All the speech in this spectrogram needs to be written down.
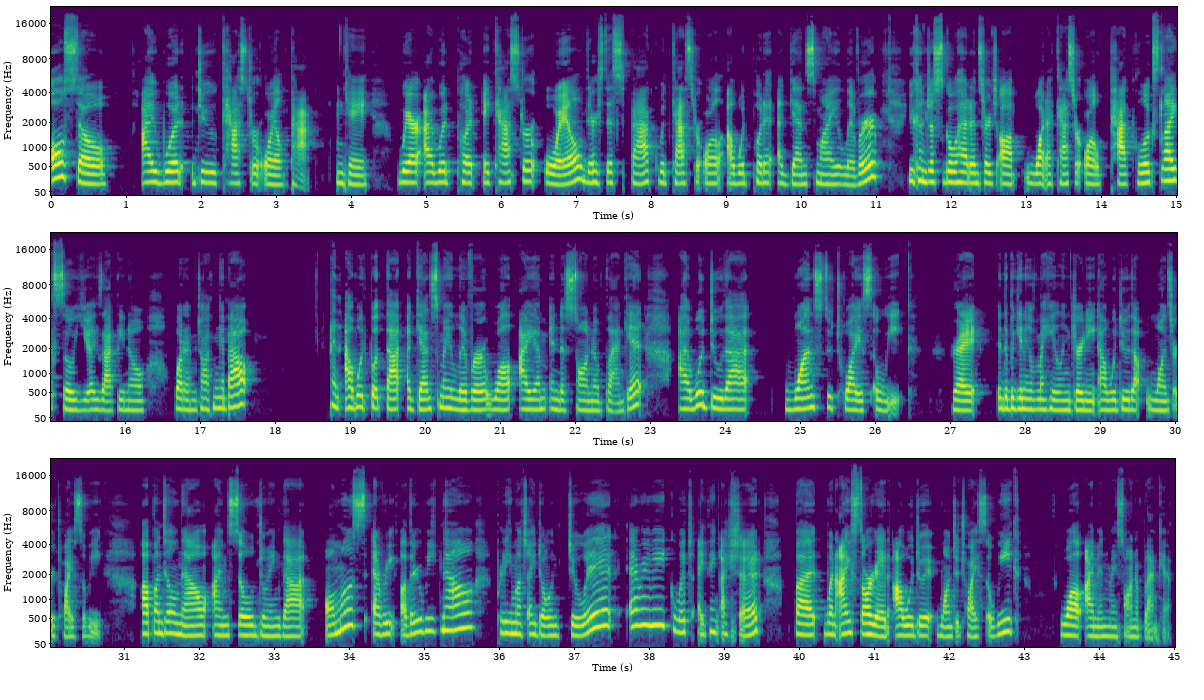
also, I would do castor oil pack. Okay where I would put a castor oil. There's this pack with castor oil. I would put it against my liver. You can just go ahead and search up what a castor oil pack looks like so you exactly know what I'm talking about. And I would put that against my liver while I am in the sauna blanket. I would do that once to twice a week, right? In the beginning of my healing journey, I would do that once or twice a week. Up until now, I'm still doing that almost every other week now. Pretty much, I don't do it every week, which I think I should. But when I started, I would do it one to twice a week while I'm in my sauna blanket.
